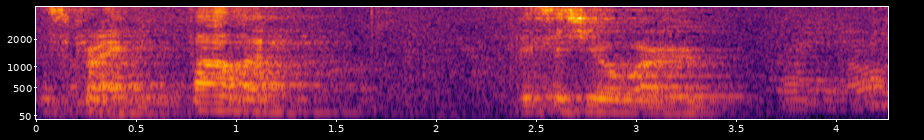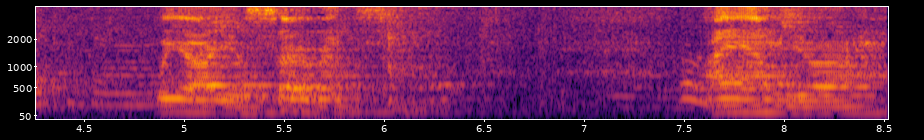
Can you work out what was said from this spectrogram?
Let's pray. Father, this is your word. We are your servants. I am your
